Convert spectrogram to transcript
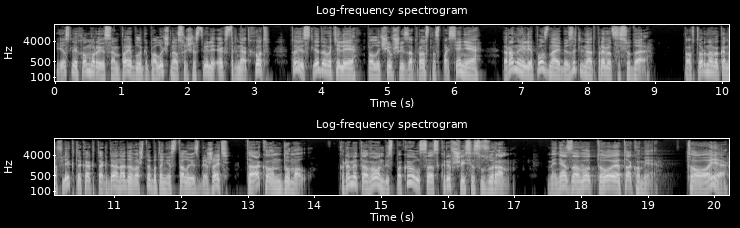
Если Хомура и Сэмпай благополучно осуществили экстренный отход, то исследователи, получившие запрос на спасение, рано или поздно обязательно отправятся сюда. Повторного конфликта, как тогда, надо во что бы то ни стало избежать, так он думал. Кроме того, он беспокоился о скрывшейся Сузуран. «Меня зовут Тооя Такуми». «Тооя?»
